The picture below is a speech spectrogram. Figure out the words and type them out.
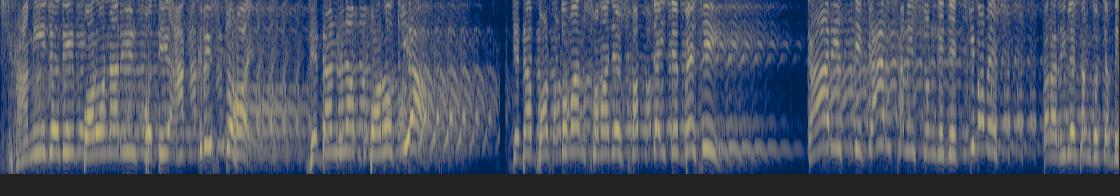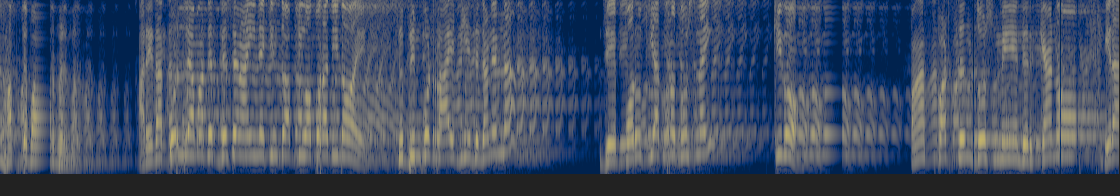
স্বামী যদি পরনারীর প্রতি আকৃষ্ট হয়, যেটার নাম পরকিয়া, যেটা বর্তমান সমাজে সবচাইতে বেশি, কার স্ত্রী, কার স্বামীর সঙ্গে যে কীভাবে তারা রিলেশন করছে আপনি ভাবতে পারবেন না। আর এটা করলে আমাদের দেশের আইনে কিন্তু আপনি অপরাধী নয়। সুপ্রিম কোর্ট রায় দিয়েছে, জানেন না? যে পরকিয়া কোনো দোষ নাই? কি গো? পাঁচ পার্সেন্ট দোষ মেয়েদের কেন? এরা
